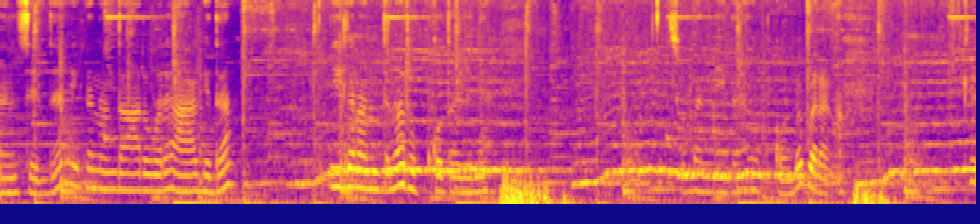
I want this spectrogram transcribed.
ನೆನೆಸಿದ್ದೆ. ಈಗ ನಂದು ಆರೂವರೆ ಆಗಿದೆ. ಈಗ ನಾನು ಇದನ್ನು ರುಬ್ಕೋತಾ ಇದ್ದೀನಿ. ಸೊ ಬನ್ನಿ, ಇದನ್ನು ರುಬ್ಕೊಂಡು ಬರೋಣ. ಓಕೆ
